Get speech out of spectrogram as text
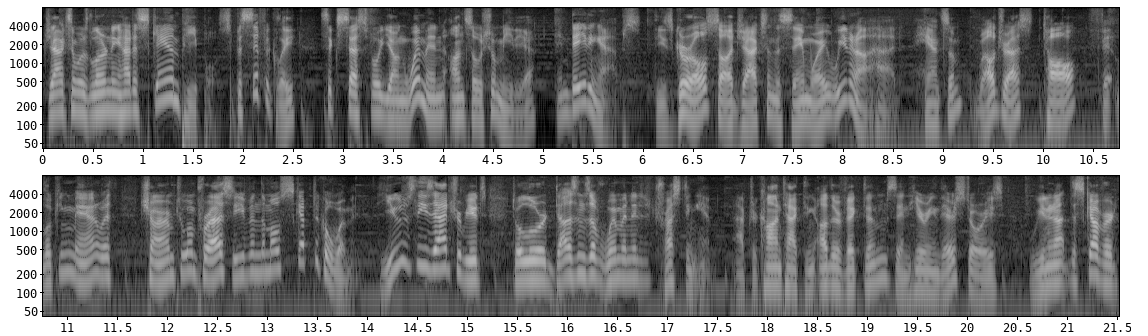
Jackson was learning how to scam people, specifically successful young women on social media and dating apps. These girls saw Jackson the same way Wiedenot had handsome, well dressed, tall, fit looking man with charm to impress even the most skeptical women. He used these attributes to lure dozens of women into trusting him. After contacting other victims and hearing their stories, Wiedenot discovered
